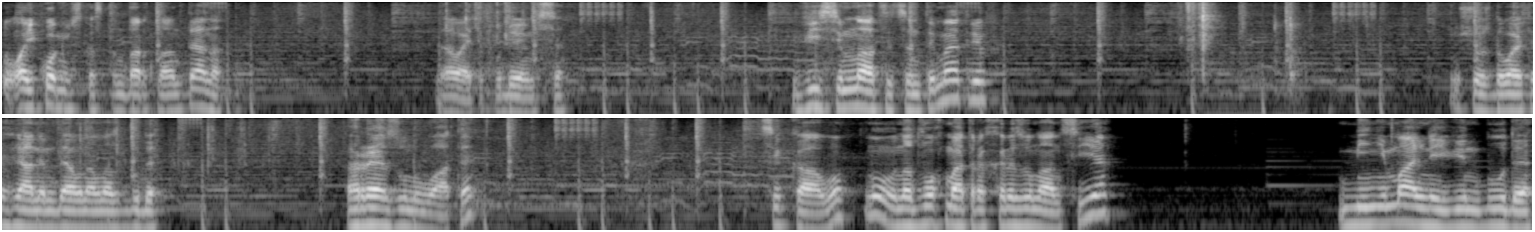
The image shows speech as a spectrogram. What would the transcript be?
Ну, айкомівська стандартна антена. Давайте подивимося. 18 см. Ну що ж, давайте глянемо, де вона у нас буде резонувати. Цікаво. Ну, на 2 метрах резонанс є. Мінімальний він буде.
